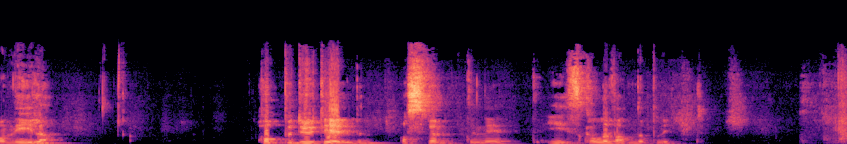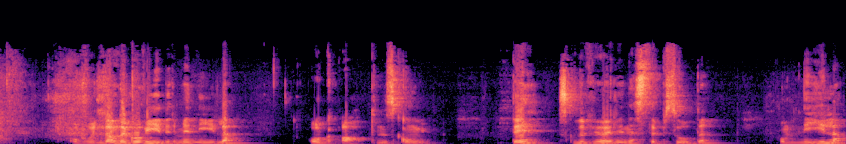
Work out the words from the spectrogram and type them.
Og Nila hoppet ut i elven og svømte ned det iskalde vannet på nytt. Og hvordan det går videre med Nila og apenes konge, det skal du få høre i neste episode om Nila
